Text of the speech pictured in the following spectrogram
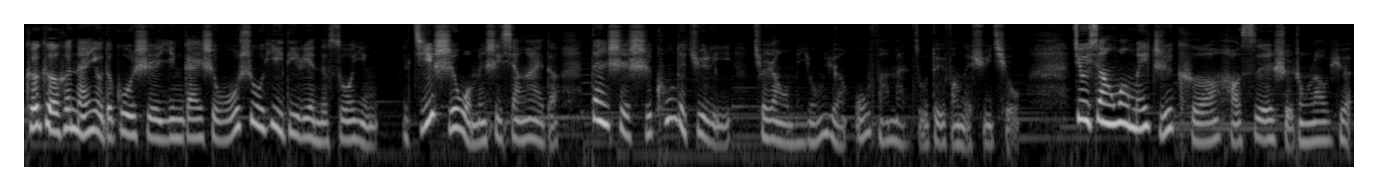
可可和男友的故事应该是无数异地恋的缩影。即使我们是相爱的，但是时空的距离却让我们永远无法满足对方的需求。就像望梅止渴，好似水中捞月。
